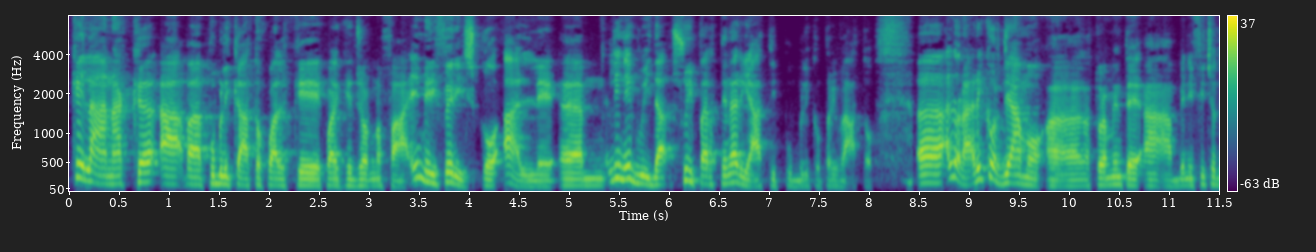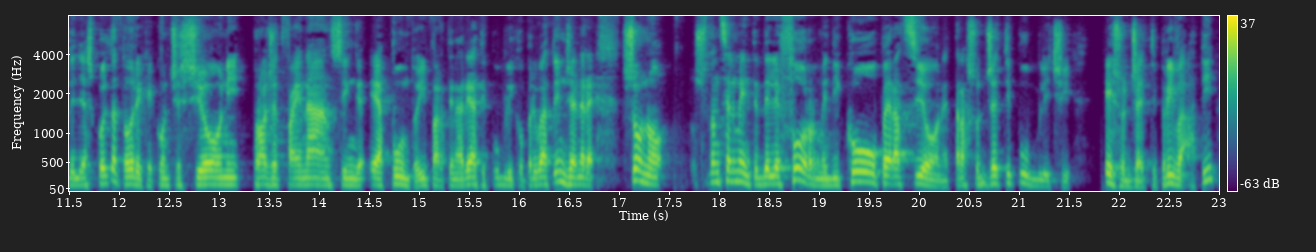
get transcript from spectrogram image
che l'ANAC ha, pubblicato qualche, qualche, giorno fa e mi riferisco alle ehm, linee guida sui partenariati pubblico-privato. Uh, allora, ricordiamo uh, naturalmente a, a, beneficio degli ascoltatori che concessioni, project financing e appunto i partenariati pubblico-privato in genere sono sostanzialmente delle forme di cooperazione tra soggetti pubblici e soggetti privati,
